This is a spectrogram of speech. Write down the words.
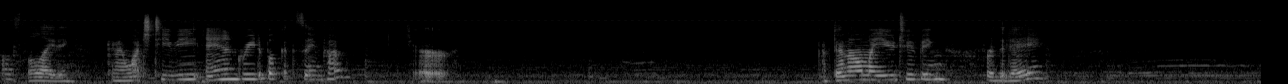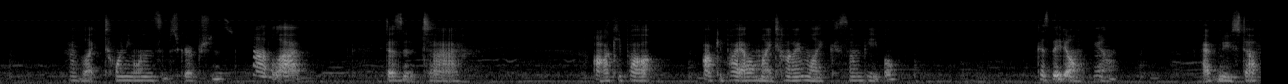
How's the lighting? Can I watch TV and read a book at the same time? Sure. I've done all my YouTubing for the day. I have like 21 subscriptions. Not a lot. Doesn't uh, occupy occupy all my time like some people. Because they don't, you know, have new stuff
